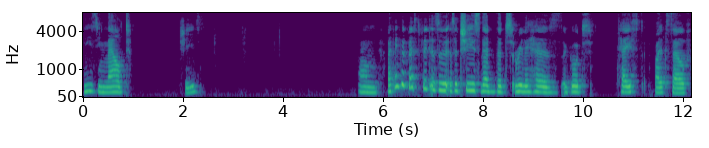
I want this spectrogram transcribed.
Easy melt cheese. Um, I think the best fit is a is a cheese that that really has a good taste by itself.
